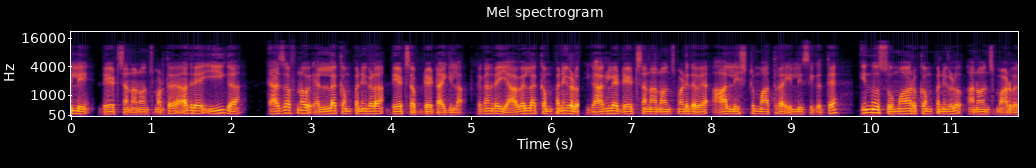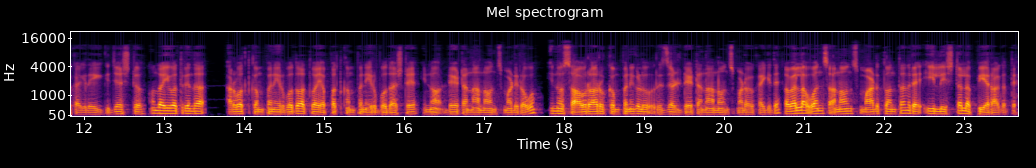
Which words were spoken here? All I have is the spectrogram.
ಇಲ್ಲಿ ಡೇಟ್ಸ್ ಅನ್ನು ಅನೌನ್ಸ್ ಮಾಡ್ತವೆ. ಆದ್ರೆ ಈಗ ಆಸ್ ಆಫ್ ನೌ ಎಲ್ಲ ಕಂಪನಿಗಳ ಡೇಟ್ಸ್ ಅಪ್ಡೇಟ್ ಆಗಿಲ್ಲ. ಯಾಕಂದ್ರೆ ಯಾವೆಲ್ಲ ಕಂಪನಿಗಳು ಈಗಾಗಲೇ ಡೇಟ್ಸ್ ಅನ್ನು ಅನೌನ್ಸ್ ಮಾಡಿದಾವೆ, ಆ ಲಿಸ್ಟ್ ಮಾತ್ರ ಇಲ್ಲಿ ಸಿಗುತ್ತೆ. ಇನ್ನು ಸುಮಾರು ಕಂಪನಿಗಳು ಅನೌನ್ಸ್ ಮಾಡಬೇಕಾಗಿದೆ. ಈಗ ಜಸ್ಟ್ ಒಂದು ಐವತ್ತರಿಂದ ಅರವತ್ತು ಕಂಪನಿ ಇರ್ಬೋದು ಅಥವಾ ಎಪ್ಪತ್ತು ಕಂಪನಿ ಇರ್ಬೋದು ಅಷ್ಟೇ ಇನ್ನು ಡೇಟ್ ಅನ್ನ ಅನೌನ್ಸ್ ಮಾಡಿರೋವು. ಇನ್ನು ಸಾವಿರಾರು ಕಂಪನಿಗಳು ರಿಸಲ್ಟ್ ಡೇಟ್ ಅನ್ನ ಅನೌನ್ಸ್ ಮಾಡಬೇಕಾಗಿದೆ. ಅವೆಲ್ಲ ಒನ್ಸ್ ಅನೌನ್ಸ್ ಮಾಡಿತು ಅಂತಂದ್ರೆ ಈ ಲಿಸ್ಟ್ ಅಲ್ಲಿ ಅಪಿಯರ್ ಆಗುತ್ತೆ.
